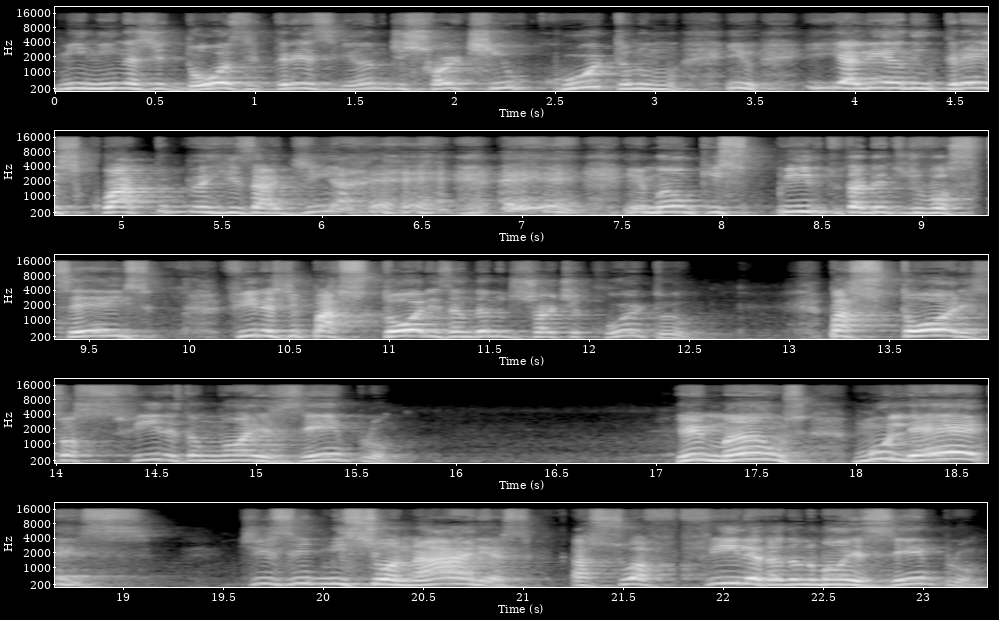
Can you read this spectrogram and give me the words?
meninas de 12, 13 anos, de shortinho curto, no, e, e, ali andam em três, quatro, risadinha. Irmão, que espírito está dentro de vocês? Filhas de pastores andando de short curto. Pastores, suas filhas dão um mau exemplo. Irmãos, mulheres, dizem missionárias, a sua filha está dando um mau exemplo.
